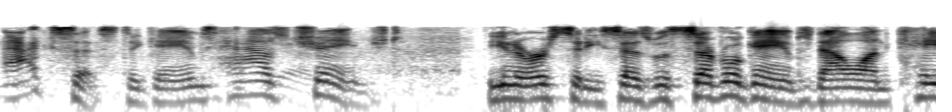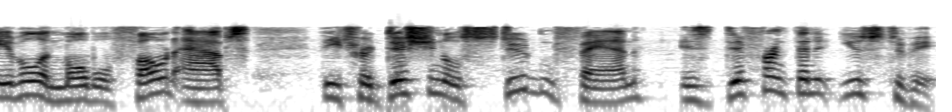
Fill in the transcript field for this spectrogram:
access to games has changed. The university says with several games now on cable and mobile phone apps, the traditional student fan is different than it used to be.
